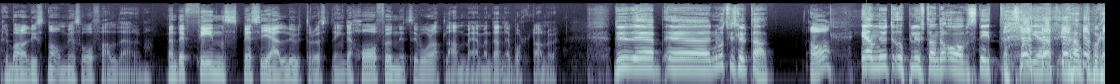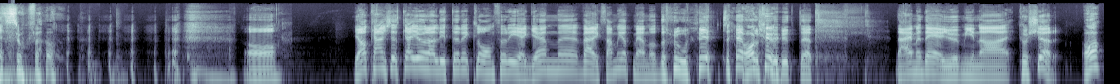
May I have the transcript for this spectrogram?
Det är bara att lyssna om i så fall där. Va? Men det finns speciell utrustning. Det har funnits i vårt land med, men den är borta nu. du, eh, eh, nu måste vi sluta. Ja. Ännu ett upplyftande avsnitt signerat i väntan på katastrofen. Ja. Jag kanske ska göra lite reklam för egen eh, verksamhet med något roligt här Ja, på kul. slutet. Nej, men det är ju mina kurser. Ja,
